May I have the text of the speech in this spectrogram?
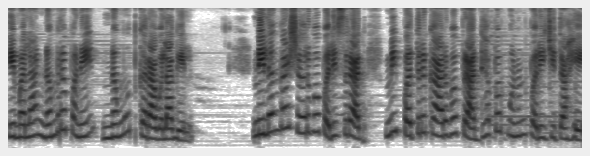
हे मला नम्रपणे नमूद करावं लागेल. निलंगा शहर व परिसरात मी पत्रकार व प्राध्यापक म्हणून परिचित आहे.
